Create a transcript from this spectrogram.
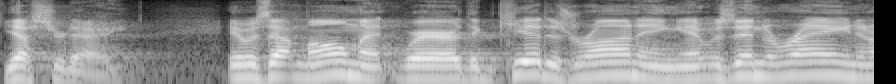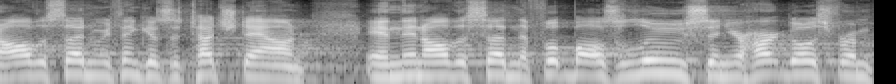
yesterday, it was that moment where the kid is running and it was in the rain, and all of a sudden we think it's a touchdown, and then all of a sudden the football's loose, and your heart goes from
